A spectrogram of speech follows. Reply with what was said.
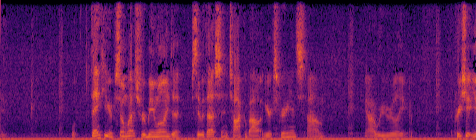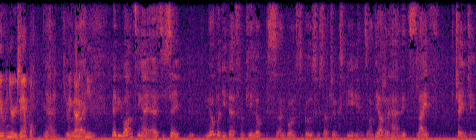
Yeah. Well, thank you so much for being willing to sit with us and talk about your experience. Um, yeah, we really appreciate you and your example. Yeah, And you. God Like- Maybe one thing, I, as you say, nobody definitely looks and wants to go through such an experience. On the other hand, it's life changing.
